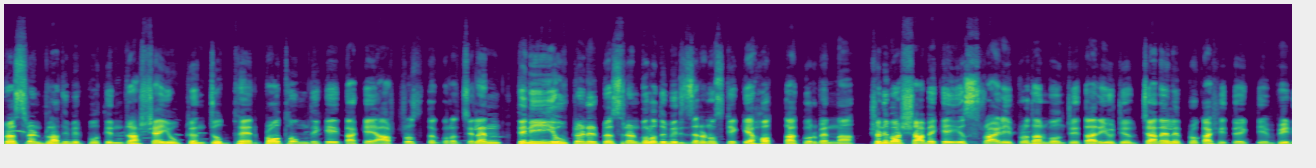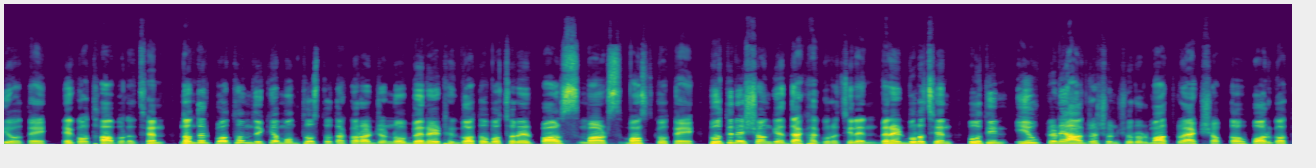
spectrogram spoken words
president Vladimir Putin Russia Ukraine যুদ্ধের প্রথম দিকেই তাকে আশ্বস্ত করেছিলেন। তিনি ইউক্রেনের প্রেসিডেন্ট ভলোদিমির জেলনস্কিকে হত্যা করবেন না। শনিবার সাবেক ইসরায়েলি প্রধানমন্ত্রী তার ইউটিউব চ্যানেলে প্রকাশিত একটি ভিডিওতে একথা বলেছেন। দ্বন্দ্বের প্রথম দিকে মধ্যস্থতা করার জন্য বেনেট গত বছরের পাঁচ মার্চ মস্কোতে পুতিনের সঙ্গে দেখা করেছিলেন। বেনেট বলেছেন, পুতিন ইউক্রেনে আগ্রাসন শুরুর মাত্র এক সপ্তাহ পর গত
